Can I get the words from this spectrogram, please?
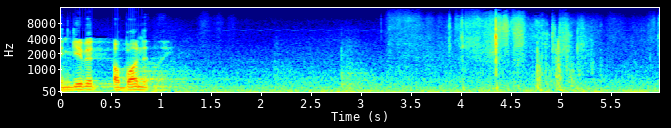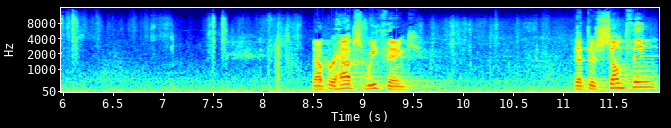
and give it abundantly. Now, perhaps we think that there's something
